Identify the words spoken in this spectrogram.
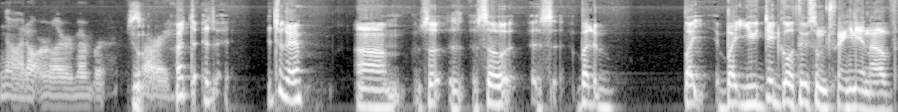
no, I don't really remember. Sorry. It- it- It's okay. Um, so, so, but but but you did go through some training of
